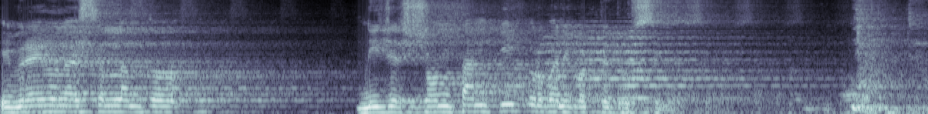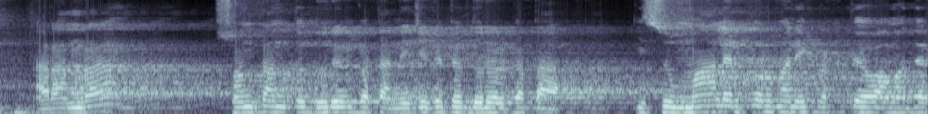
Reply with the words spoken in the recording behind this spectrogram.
ইব্রাহিম আলাইসাল্লাম তো নিজের সন্তানকেই কোরবানি করতে ধরছিল। আর আমরা সন্তান তো দূরের কথা নিজেকে তো দূরের কথা, কিছু মালের কোরবানি করতেও আমাদের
